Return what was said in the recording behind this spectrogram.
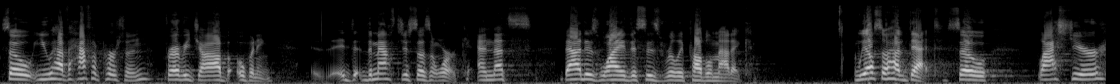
So you have half a person for every job opening. It, the math just doesn't work. And that's, that is why this is really problematic. We also have debt. So last year,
